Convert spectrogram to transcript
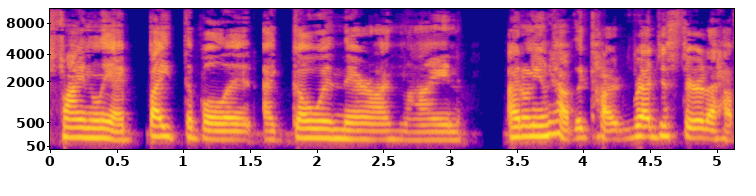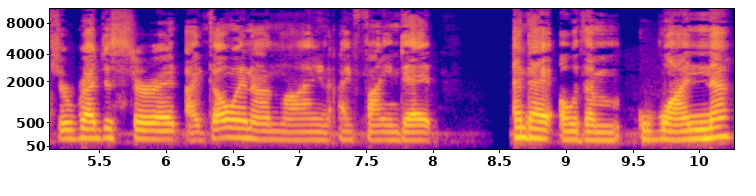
Finally, I bite the bullet. I go in there online. I don't even have the card registered. I have to register it. I go in online, I find it, and I owe them $1.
